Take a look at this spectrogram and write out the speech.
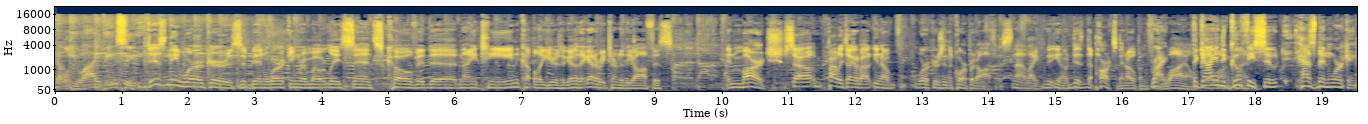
WIBC. Disney workers have been working remotely since COVID 19 a couple of years ago. They got to return to the office in March. So, probably talking about, you know, workers in the corporate office. Not like, you know, the park's been open for right. a while. The guy in the goofy time. suit has been working,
